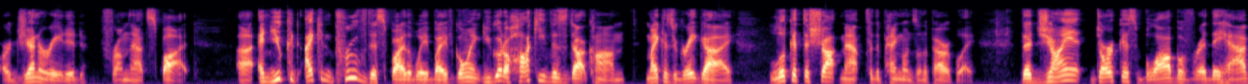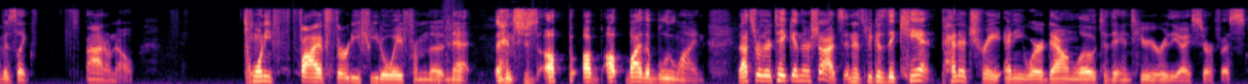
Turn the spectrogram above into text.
are generated from that spot. Uh, and you could, I can prove this, by the way, by going, you go to hockeyviz.com. Mike is a great guy. Look at the shot map for the Penguins on the power play. The giant, darkest blob of red they have is like, I don't know, 25, 30 feet away from the net. It's just up, up, up by the blue line. That's where they're taking their shots, and it's because they can't penetrate anywhere down low to the interior of the ice surface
